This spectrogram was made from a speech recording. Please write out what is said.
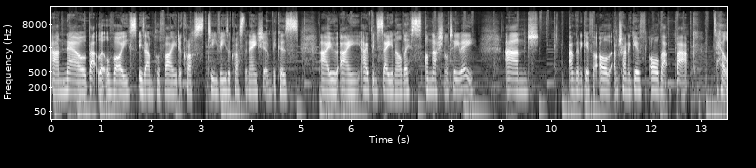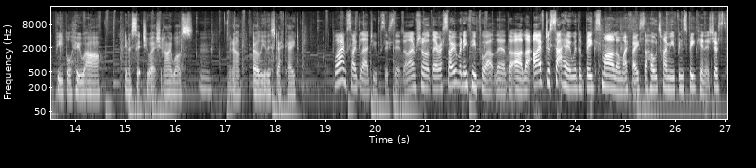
And now that little voice is amplified across TVs across the nation because I, I I've been saying all this on national TV, and I'm going to give that all. I'm trying to give all that back to help people who are in a situation I was, hmm. you know, earlier this decade. Well, I'm so glad you persisted, and I'm sure there are so many people out there that are like, I've just sat here with a big smile on my face the whole time you've been speaking. It's just,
